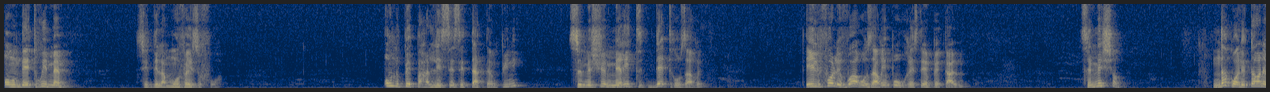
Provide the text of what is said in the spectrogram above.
on détruit même. C'est de la mauvaise foi. On ne peut pas laisser cet acte impuni. Ce monsieur mérite d'être aux arrêts. il faut le voir aux arrêts pour rester un peu calme. c'est méchant ndako ya leta wana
